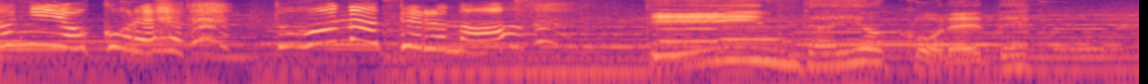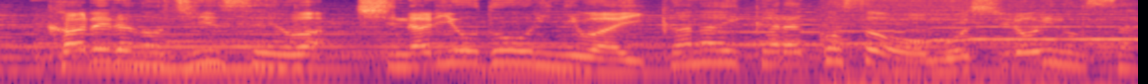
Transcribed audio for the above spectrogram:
何よこれどうなってるの？これで彼らの人生はシナリオ通りにはいかないからこそ面白いのさ。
